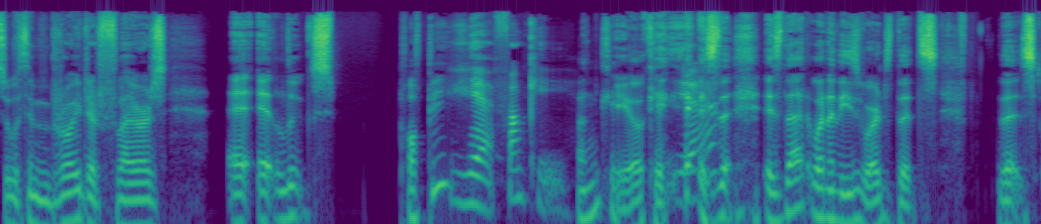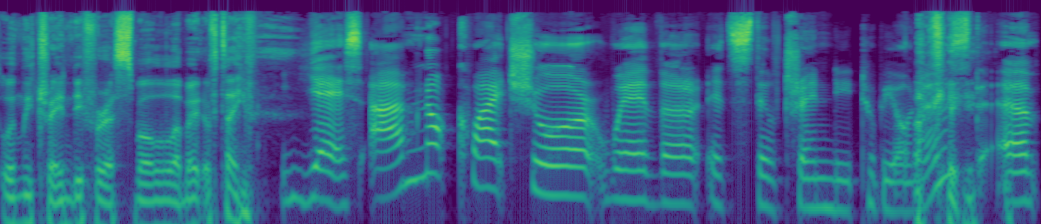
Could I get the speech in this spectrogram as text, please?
so with embroidered flowers, it, it looks poppy. Yeah, funky. Funky. okay. Yeah. Is that is that one of these words that's that's only trendy for a small amount of time? Yes, I'm not quite sure whether it's still trendy, to be honest. Um,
